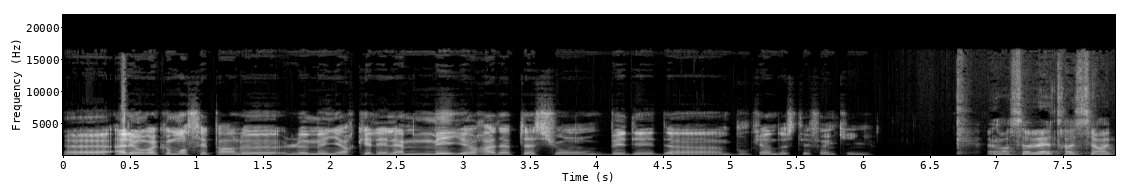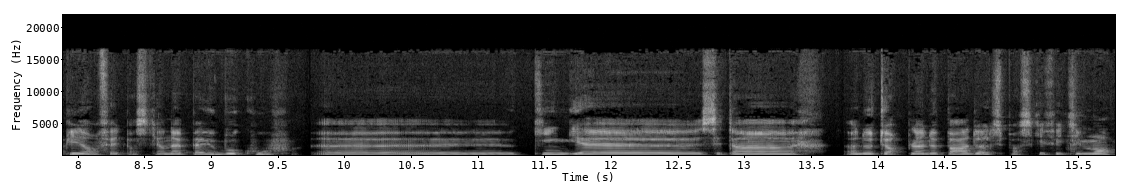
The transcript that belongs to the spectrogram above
allez, on va commencer par le, le meilleur. Quelle est la meilleure adaptation BD d'un bouquin de Stephen King? Alors ça va être assez rapide en fait parce qu'il n'y en a pas eu beaucoup. Euh, King, euh, c'est un, auteur plein de paradoxes parce qu'effectivement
